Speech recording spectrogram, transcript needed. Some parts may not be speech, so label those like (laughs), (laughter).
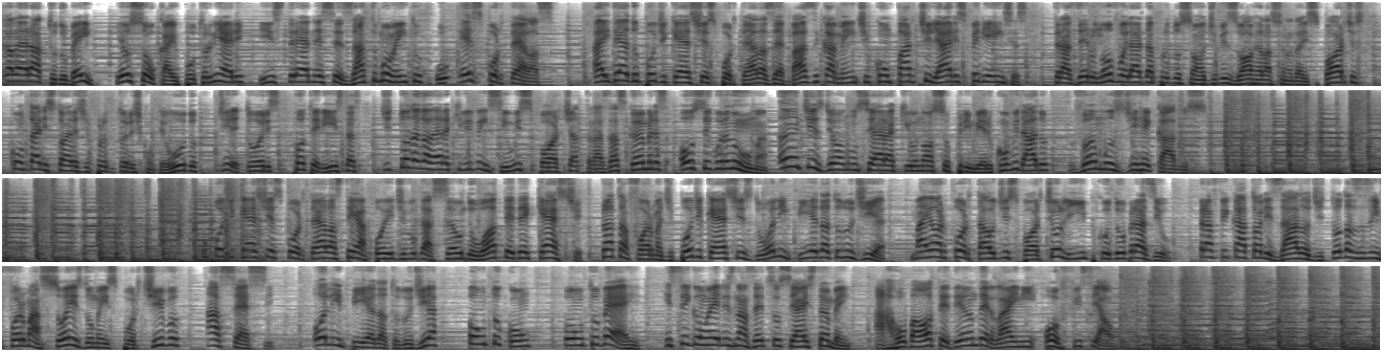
Galera, tudo bem? Eu sou o Caio Poltronieri e estreia nesse exato momento o Esportelas. A ideia do podcast Esportelas é basicamente compartilhar experiências, trazer um novo olhar da produção audiovisual relacionada a esportes, contar histórias de produtores de conteúdo, diretores, roteiristas, de toda a galera que vivencia o esporte atrás das câmeras ou segurando uma. Antes de eu anunciar aqui o nosso primeiro convidado, vamos de recados. O podcast Esportelas tem apoio e divulgação do OTDcast, plataforma de podcasts do Olimpíada Todo Dia, maior portal de esporte olímpico do Brasil. Para ficar atualizado de todas as informações do meio esportivo, acesse olimpiadatododia.com.br e sigam eles nas redes sociais também, arroba OTD oficial.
